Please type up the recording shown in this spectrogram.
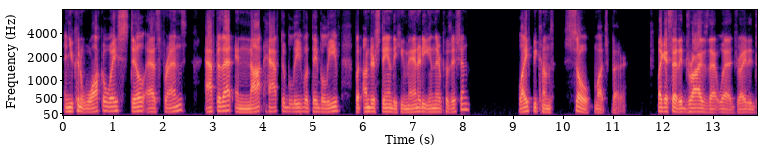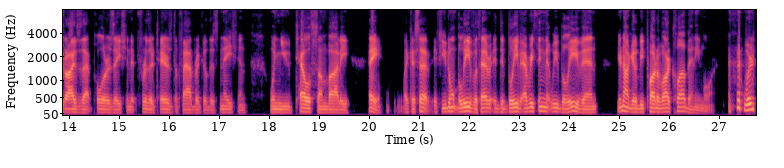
and you can walk away still as friends, after that and not have to believe what they believe, but understand the humanity in their position, life becomes so much better. Like I said, it drives that wedge, right? It drives that polarization. It further tears the fabric of this nation when you tell somebody, hey, like I said, if you don't believe with every, believe everything that we believe in, you're not going to be part of our club anymore. we're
